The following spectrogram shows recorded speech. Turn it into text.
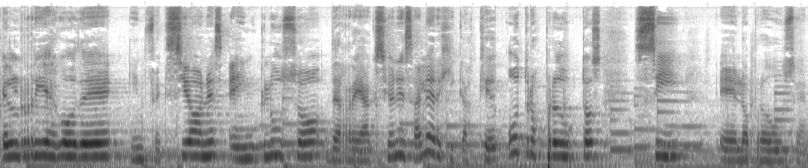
el riesgo de infecciones e incluso de reacciones alérgicas, que otros productos sí eh, lo producen.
